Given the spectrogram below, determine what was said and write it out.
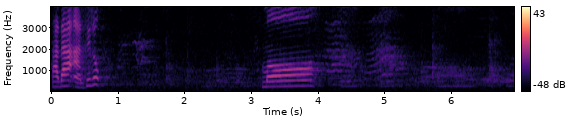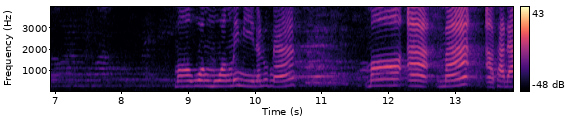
ทาดาอ่านที่ลูกมอมอวงมวงไม่มีนะลูกนะ มออะมะเอ้าทาดา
